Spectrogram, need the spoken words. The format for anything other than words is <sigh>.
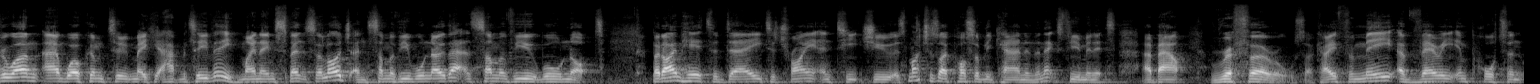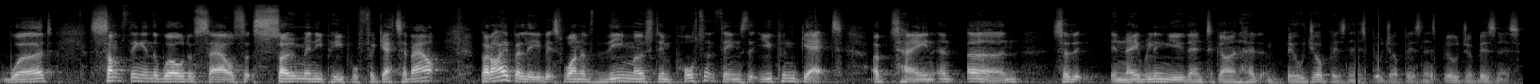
everyone and welcome to Make It Happen TV. My name's Spencer Lodge and some of you will know that and some of you will not. But I'm here today to try and teach you as much as I possibly can in the next few minutes about referrals. Okay, for me, a very important word, something in the world of sales that so many people forget about. But I believe it's one of the most important things that you can get, obtain, and earn so that enabling you then to go ahead and build your business, build your business, build your business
